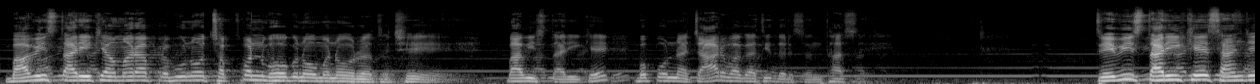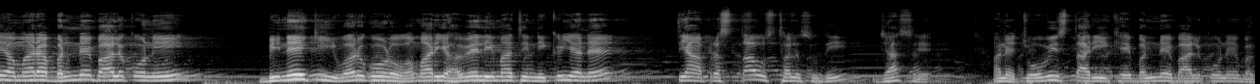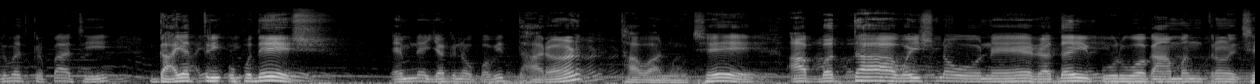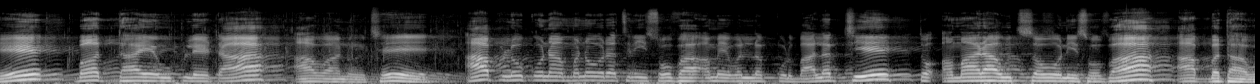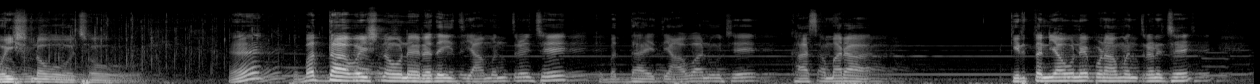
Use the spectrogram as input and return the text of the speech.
બાવીસ તારીખે અમારા પ્રભુનો છપ્પન ભોગનો મનોરથ છે. બાવીસ તારીખે બપોરના ચાર વાગ્યાથી દર્શન થશે. ત્રેવીસ તારીખે સાંજે અમારા બંને બાળકોની બિનેકી વરઘોડો અમારી હવેલીમાંથી નીકળી અને ત્યાં પ્રસ્તાવ સ્થળ સુધી જશે. અને ચોવીસ તારીખે બંને બાળકોને ભગવત કૃપાથી ગાયત્રી ઉપદેશ. એમને યજ્ઞ પવિત્ર ધારણ થવાનું છે. આ બધા વૈષ્ણવોને હૃદયપૂર્વક આમંત્રણ છે. બધાએ ઉપલેટા આવવાનું છે. આપ લોકોના મનોરથની શોભા, અમે વલ્લભકુળ બાલક છીએ, તો અમારા ઉત્સવોની શોભા આપ બધા વૈષ્ણવો છો. હે? બધા વૈષ્ણવોને હૃદયથી આમંત્રણ છે કે બધાએ ત્યાં આવવાનું છે. ખાસ અમારા કીર્તનિયાઓને પણ આમંત્રણ છે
